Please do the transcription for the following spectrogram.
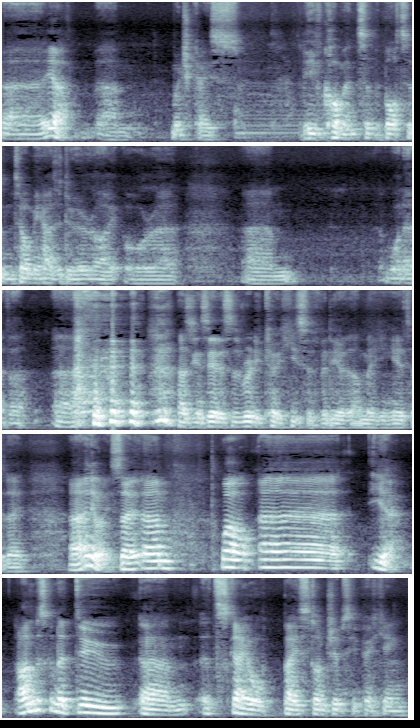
uh, yeah, um, in which case leave comments at the bottom tell me how to do it right or uh, um, whatever. Uh, as you can see, this is a really cohesive video that I'm making here today. Uh, anyway, so um, well, uh, yeah, I'm just going to do um, a scale based on gypsy picking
